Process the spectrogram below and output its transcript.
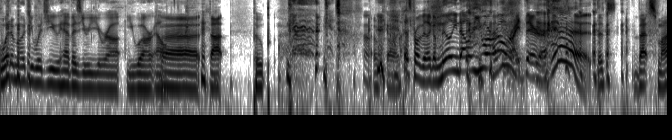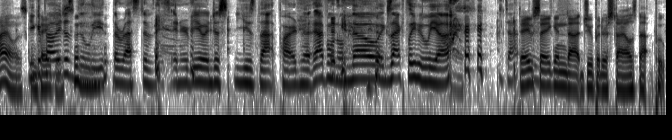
What emoji would you have as your URL? Uh, dot poop. of course. that's probably like a million dollar URL right there. Yeah. Yeah, that's that smile is. You could probably just delete the rest of this interview and just use that part. Everyone will know exactly who we are. Dave poop. Sagan dot Jupiter Styles poop.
